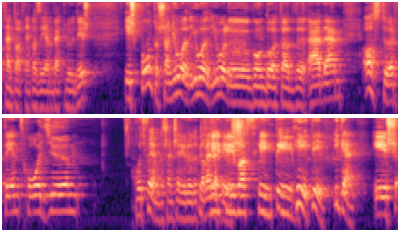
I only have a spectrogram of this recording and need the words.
fenntartják az érdeklődést. És pontosan jól, jól, jól gondoltad, Ádám, az történt, hogy hogy folyamatosan cserélődött hogy a vezetés. 7 év az 7 év. 7 év, igen. És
